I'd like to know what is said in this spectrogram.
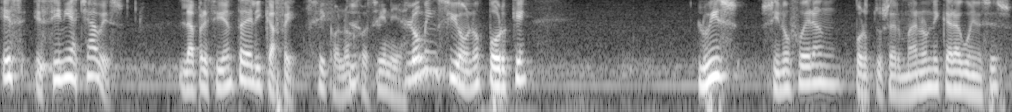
Es Cinia Chávez, la presidenta del ICAFE. Sí, conozco Cinia. Lo menciono porque, Luis, si no fueran por tus hermanos nicaragüenses,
